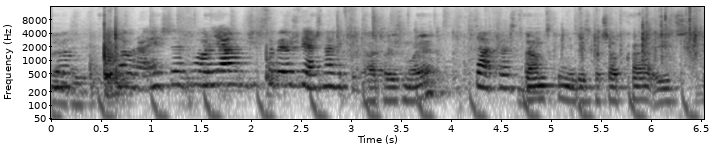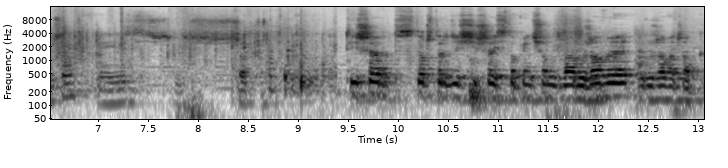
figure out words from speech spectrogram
No, dobra, jeszcze folia, musisz sobie już, wiesz, nawyki. A to jest moje? Tak, to jest Damska, niebieska czapka i proszę? I sz- szczotka. T-shirt 146, 152 różowy, różowa czapka.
